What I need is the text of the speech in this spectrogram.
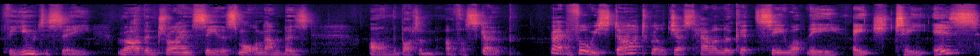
for you to see rather than try and see the small numbers on the bottom of the scope. Right, before we start, we'll just have a look at see what the HT is.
